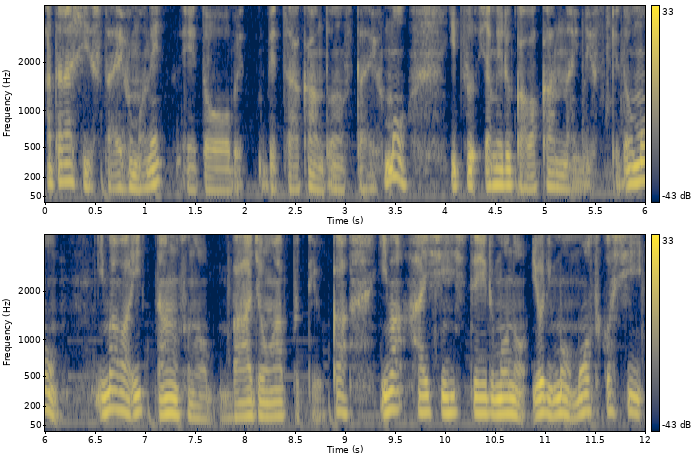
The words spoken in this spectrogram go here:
新しいスタイフもね、えっ、ー、と、別アカウントのスタイフもいつ辞めるかわかんないんですけども、今は一旦そのバージョンアップっていうか、今配信しているものよりももう少し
